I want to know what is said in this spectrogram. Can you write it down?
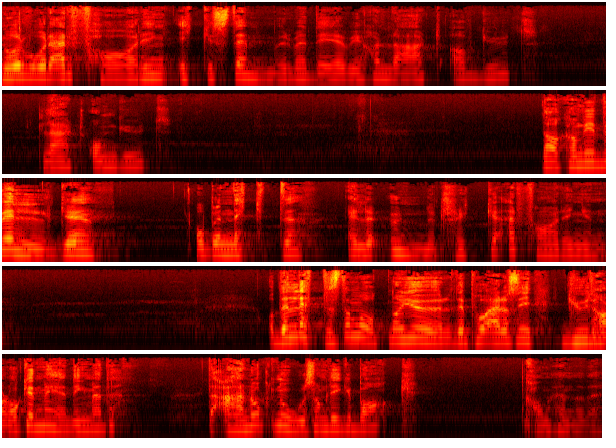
når vår erfaring ikke stemmer med det vi har lært av Gud? Lært om Gud? Da kan vi velge å benekte eller undertrykke erfaringen. Og Den letteste måten å gjøre det på er å si Gud har nok en mening med det. Det er nok noe som ligger bak. Kan hende det,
